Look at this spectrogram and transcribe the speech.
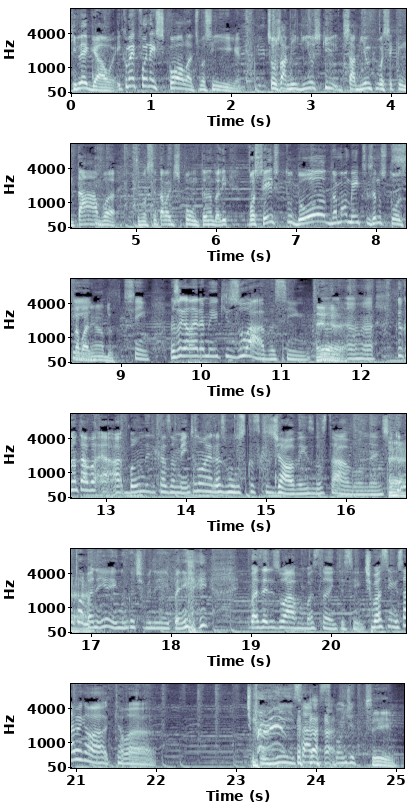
Que legal. E como é que foi na escola, tipo assim, seus amiguinhos que sabiam que você cantava, se você tava despontando ali. Você estudou normalmente esses anos todos Sim, trabalhando. Sim. Mas a galera meio que zoava, assim. É. Aham. Porque eu cantava. A banda de casamento não eram as músicas que os jovens gostavam, né? Só que eu É. não tava nem aí, nunca tive nem aí pra ninguém. Mas eles zoavam bastante, assim. Tipo assim, sabe aquela. aquela tipo, ri, sabe? Escondido. Sei.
